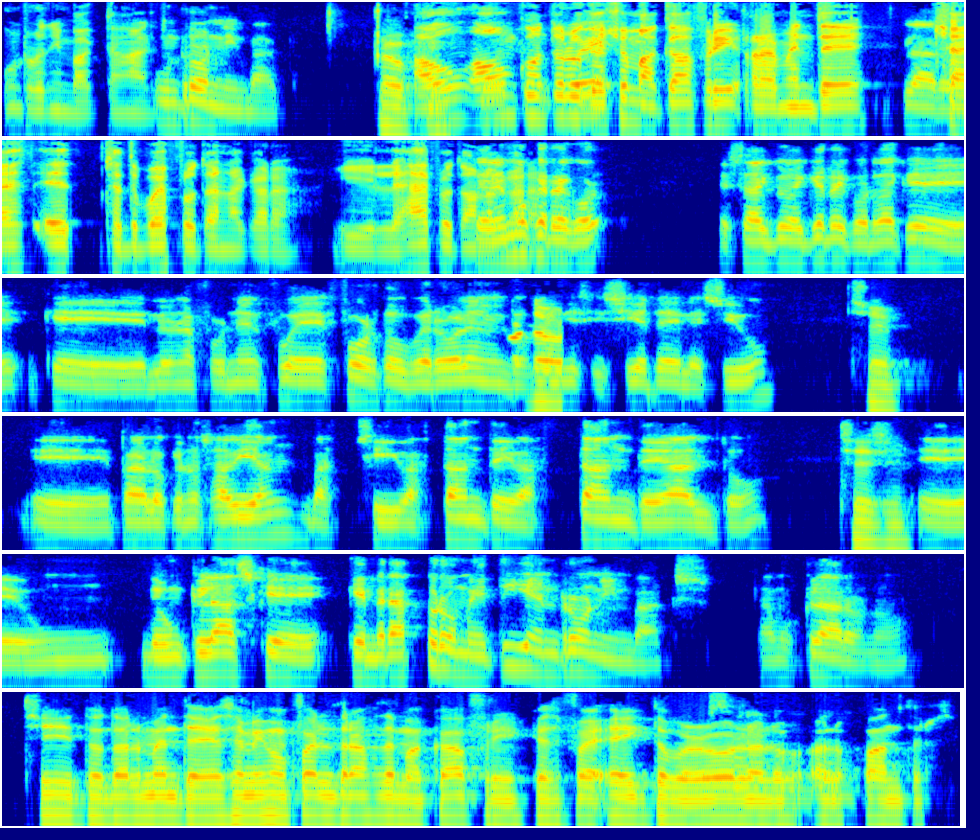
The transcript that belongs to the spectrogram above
un running back tan alto. Un running back. Aún, aún con todo lo que ha hecho McCaffrey, realmente se te puede explotar en la cara. Y les ha explotado en la cara. Que Exacto, hay que recordar que, que Leonard Fournette fue fourth overall en el 2017 de LSU. Sí. Eh, para los que no sabían, sí, bastante, bastante alto. Sí, sí. Eh, un, de un class que, que en verdad prometía en running backs. Estamos claros, ¿no? Sí, totalmente. Ese mismo fue el draft de McCaffrey, que fue 8 overall a, los, a los Panthers.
